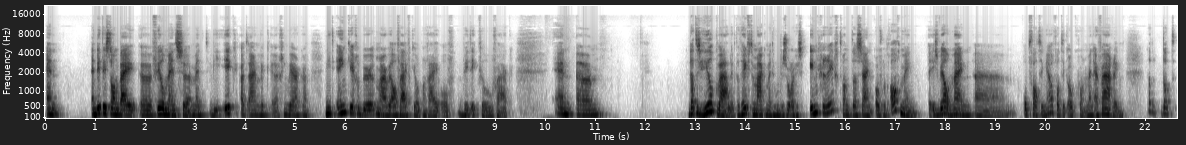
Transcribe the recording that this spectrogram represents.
en en dit is dan bij uh, veel mensen met wie ik uiteindelijk uh, ging werken niet één keer gebeurd, maar wel vijf keer op een rij of weet ik veel hoe vaak. En um, dat is heel kwalijk. Dat heeft te maken met hoe de zorg is ingericht. Want dat zijn over het algemeen, is wel mijn uh, opvatting, hè, of wat ik ook gewoon, mijn ervaring. Dat, dat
